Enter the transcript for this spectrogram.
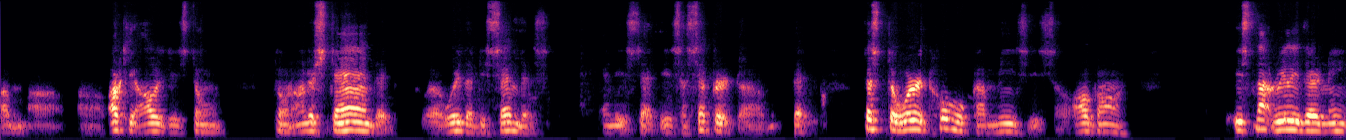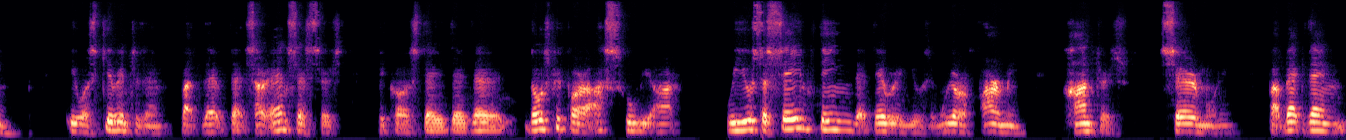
um, uh, uh, archaeologists don't don't understand that uh, we're the descendants, and it's that it's a separate um, that just the word Hohokam means it's all gone. It's not really their name; it was given to them, but that's our ancestors because they they they those people are us who we are. We use the same thing that they were using. We are farming, hunters, ceremony, but back then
